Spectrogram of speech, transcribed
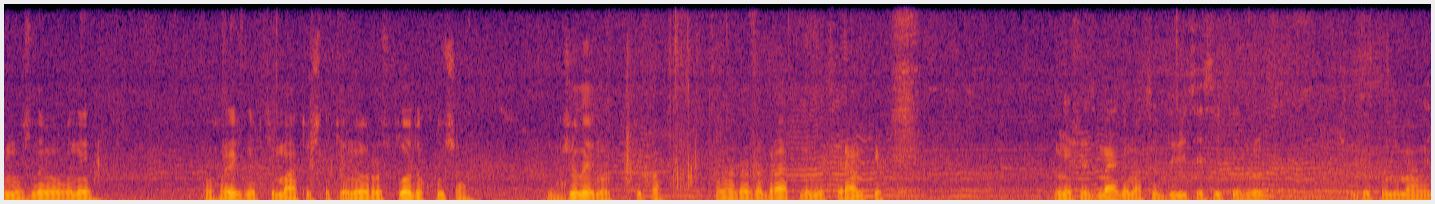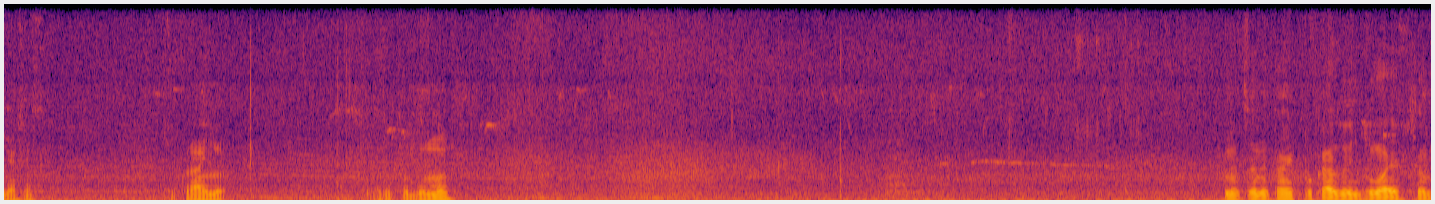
чи можливо вони погризли ті маточники. Ну розплоду куча. Бджоли, ну, типа, це треба забрати мені ці рамки. Вони ще з медом, а тут дивіться скільки, ну, щоб ви розуміли, я зараз цю крайню приподиму. Ну це не так, як показують, буває, що там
